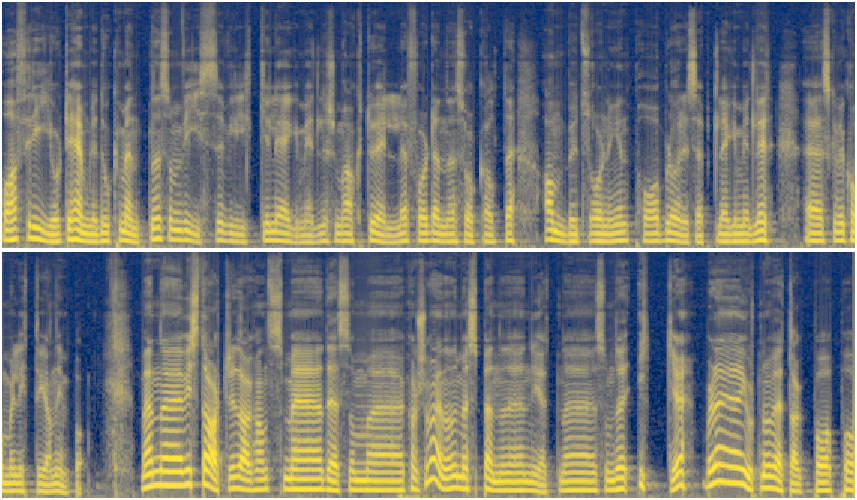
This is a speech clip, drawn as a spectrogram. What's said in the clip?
og har frigjort de hemmelige dokumentene som viser hvilke legemidler som er aktuelle for denne såkalte anbudsordningen på blåreseptlegemidler. Eh, skal vi komme litt inn på. Men uh, vi starter i dag Hans, med det som uh, kanskje var en av de mest spennende nyhetene som det ikke ble gjort noe vedtak på på,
